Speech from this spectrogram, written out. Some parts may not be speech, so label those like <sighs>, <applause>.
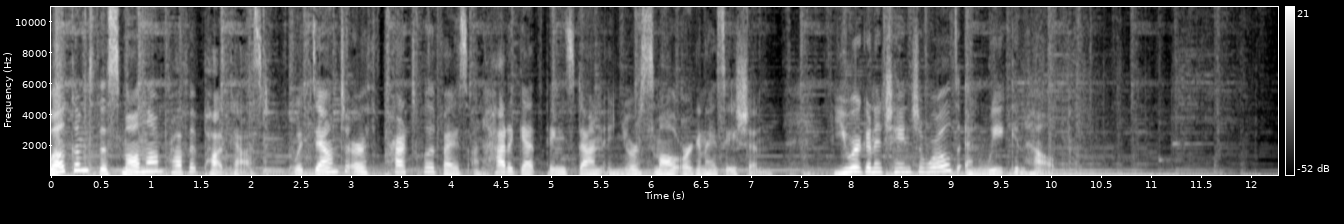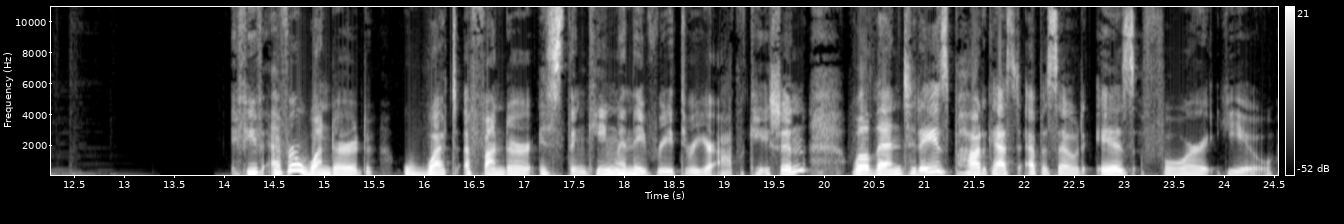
Welcome to the Small Nonprofit Podcast with down to earth practical advice on how to get things done in your small organization. You are going to change the world, and we can help. If you've ever wondered what a funder is thinking when they read through your application, well, then today's podcast episode is for you.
